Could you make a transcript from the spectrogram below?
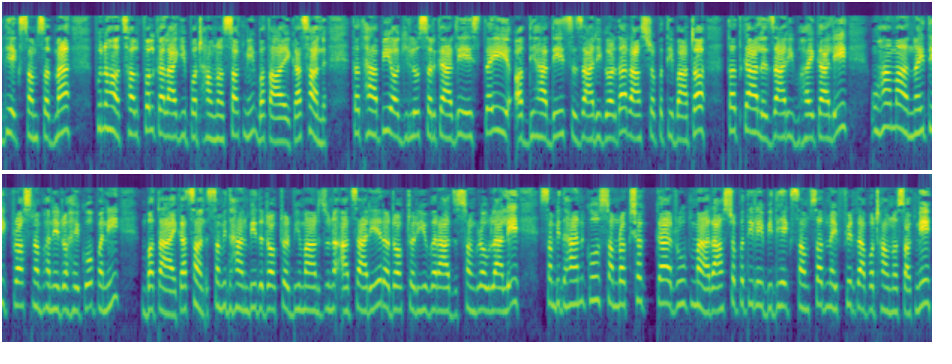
विधेयक संसदमा पुनः छलफलका लागि पठाउन सक्ने बताएका छन्। तथापि अघिल्लो सरकारले यस्तै अध्यादेश जारी गर्दा राष्ट्रपतिबाट तत्काल जारी भएकाले उहाँमा नैतिक प्रश्न भने रहेको पनि बताएका छन्। संविधानविद डाक्टर भीमार्जुन आचार्य र डाक्टर युवराज संग्रौलाले संविधानको संरक्षकका रूपमा राष्ट्रपतिले विधेयक संसदमै फिर्ता पठाउन सक्ने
